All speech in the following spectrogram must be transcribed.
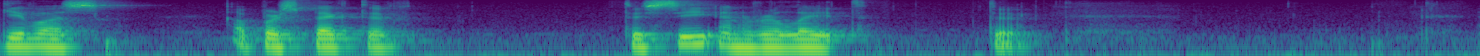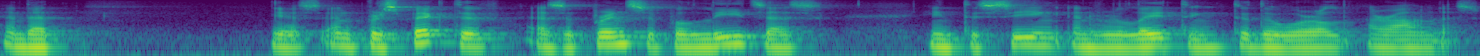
give us a perspective to see and relate to. And that, yes, and perspective as a principle leads us into seeing and relating to the world around us.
